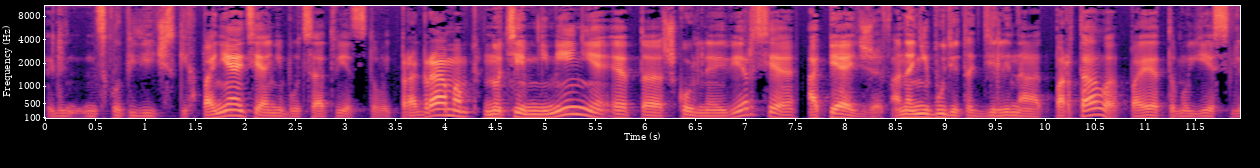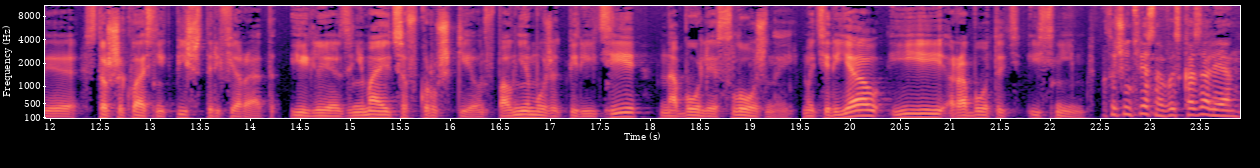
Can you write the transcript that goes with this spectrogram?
энциклопедических понятий, они будут соответствовать программам, но, тем не менее, эта школьная версия, опять же, она не будет отделена от портала, поэтому если старшеклассник пишет реферат или занимается в кружке, он вполне может перейти на более сложный материал и работать и с ним. Вот очень интересно, вы сказали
